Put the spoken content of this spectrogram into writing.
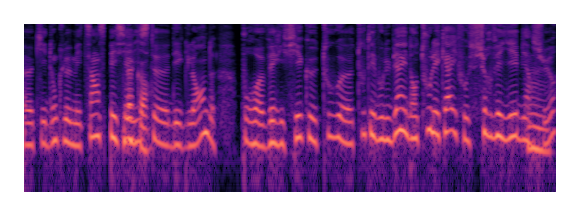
Euh, qui est donc le médecin spécialiste euh, des glandes, pour vérifier que tout tout évolue bien. Et dans tous les cas, il faut surveiller, bien mmh. sûr.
